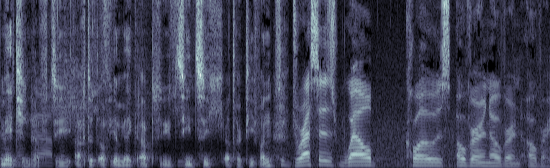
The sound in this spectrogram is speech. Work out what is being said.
mädchenhaft. Sie achtet auf ihr Make-up, sie zieht sich attraktiv an. she dresses well, clothes over and over and over.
